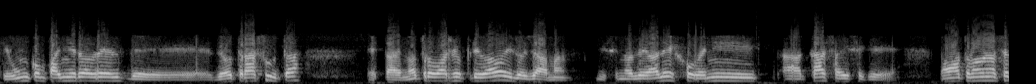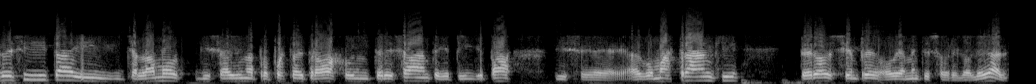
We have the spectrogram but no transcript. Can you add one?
que un compañero de él de, otra ruta está en otro barrio privado y lo llaman, diciéndole, Alejo, vení a casa, dice que vamos a tomar una cervecita y charlamos, dice, hay una propuesta de trabajo interesante, que pin, que pa, dice, algo más tranqui, pero siempre obviamente sobre lo legal.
